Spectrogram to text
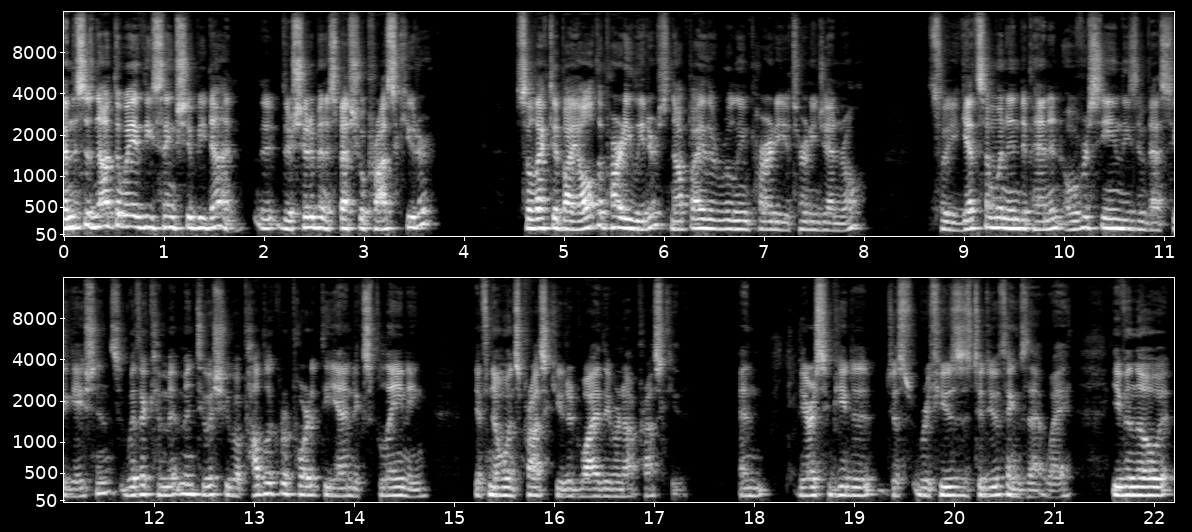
And this is not the way these things should be done. There should have been a special prosecutor selected by all the party leaders, not by the ruling party attorney general. So you get someone independent overseeing these investigations with a commitment to issue a public report at the end explaining, if no one's prosecuted, why they were not prosecuted. And the RCMP just refuses to do things that way, even though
